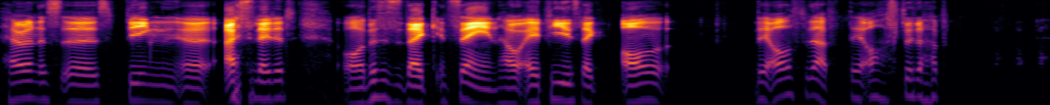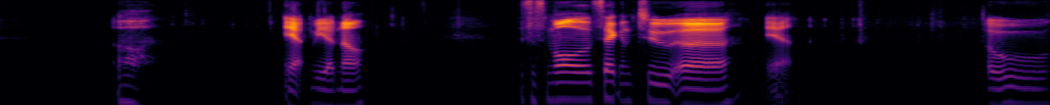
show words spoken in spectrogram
Heron is, uh, is being uh, isolated. Oh, this is like insane. How AP is like all. They all split up. They all split up. Oh. Yeah, we have now. It's a small second to. Uh, yeah. Oh.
